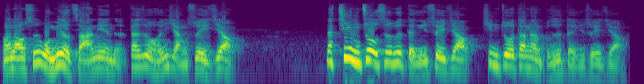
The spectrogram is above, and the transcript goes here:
啊，老师，我没有杂念的，但是我很想睡觉。那静坐是不是等于睡觉？静坐当然不是等于睡觉。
